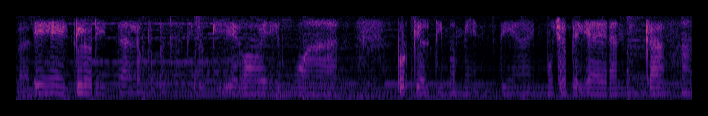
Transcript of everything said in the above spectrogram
Dale. Eh, Glorita, lo que pasa es que yo quiero averiguar, porque últimamente hay mucha peleadera en mi casa.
